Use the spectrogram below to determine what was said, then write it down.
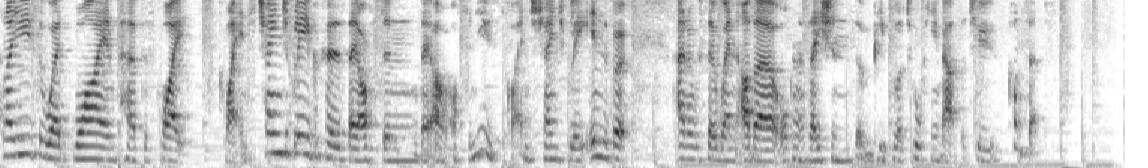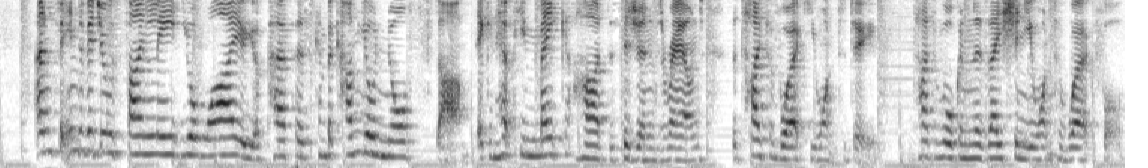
And I use the word why and purpose quite quite interchangeably because they often they are often used quite interchangeably in the book and also when other organizations and people are talking about the two concepts. And for individuals, finally, your why or your purpose can become your North Star. It can help you make hard decisions around the type of work you want to do, the type of organization you want to work for.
